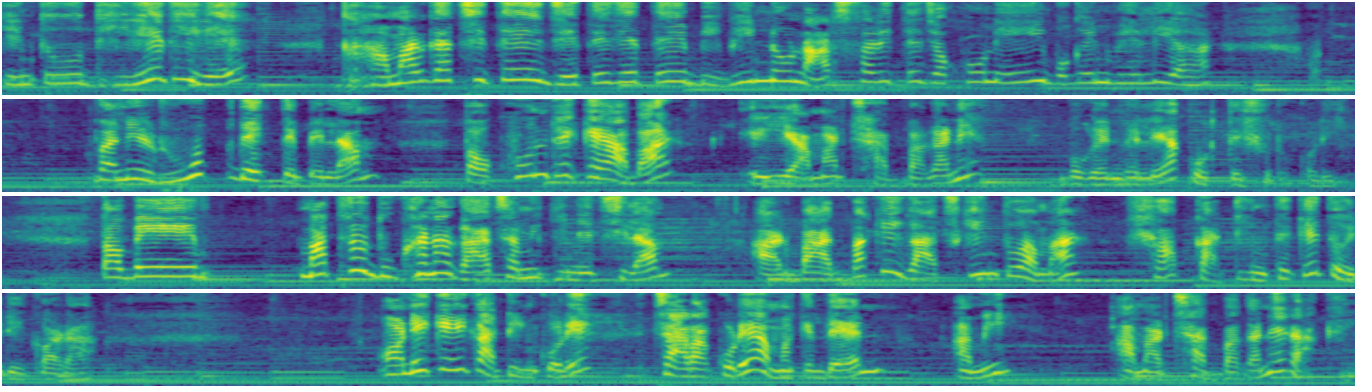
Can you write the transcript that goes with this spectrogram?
কিন্তু ধীরে ধীরে খামার গাছিতে যেতে যেতে বিভিন্ন নার্সারিতে যখন এই বোগেনভেলিয়ার মানে রূপ দেখতে পেলাম, তখন থেকে আবার এই আমার ছাদ বাগানে বোগেনভেলিয়া করতে শুরু করি। তবে মাত্র দুখানা গাছ আমি কিনেছিলাম, আর বাদ বাকি গাছ কিন্তু আমার সব কাটিং থেকে তৈরি করা। অনেকেই কাটিং করে, চারা করে আমাকে দেন, আমি আমার ছাদ বাগানে রাখি।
